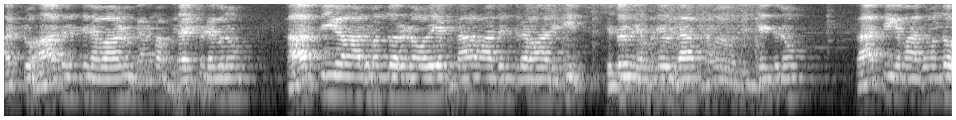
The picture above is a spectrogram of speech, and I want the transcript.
అట్లు ఆచరించిన వాడు కర్మభ్రష్టుడగును. కార్తీక మాసమందు అరుణోదయ స్నానం ఆచరించిన వారికి చతుర్విధ పుణ్యవసాలు సిద్ధించును కార్తీక మాసమందు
